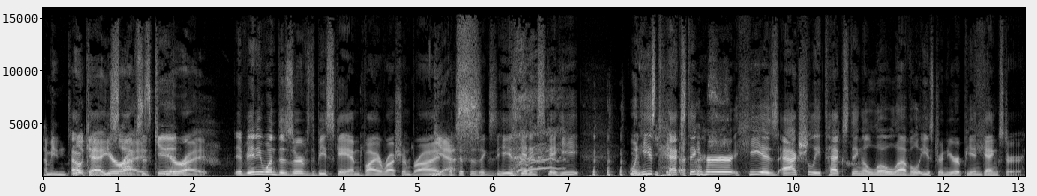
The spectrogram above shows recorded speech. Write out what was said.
I mean, okay. You're right. You're right. If anyone deserves to be scammed by a Russian bride, but this is ex- he is getting scammed. He when he's texting her, he is actually texting a low-level Eastern European gangster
